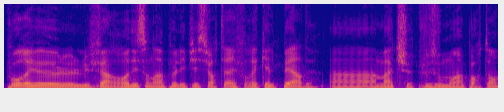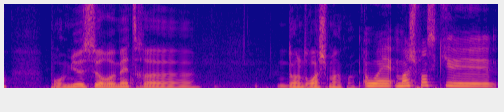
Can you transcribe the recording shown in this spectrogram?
pour euh, lui faire redescendre un peu les pieds sur terre, il faudrait qu'elle perde un, match plus ou moins important pour mieux se remettre euh, dans le droit chemin. Quoi. ouais, moi je pense que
